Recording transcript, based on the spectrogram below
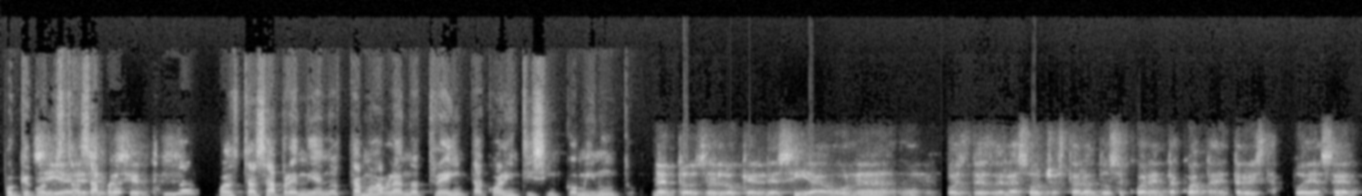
Porque cuando, estás aprendiendo, cuando estás aprendiendo, estamos hablando 30, 45 minutos. Entonces, lo que él decía, una, pues desde las 8 hasta las 12.40, ¿cuántas entrevistas puede hacer?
